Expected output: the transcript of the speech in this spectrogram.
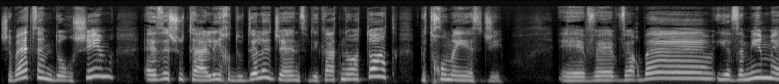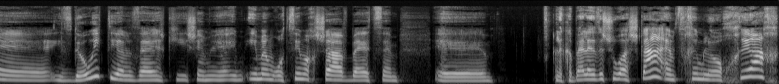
שבעצם דורשים איזשהו תהליך דו דיליג'נס, בדיקת נאותות, בתחום ה-ESG. אה, והרבה יזמים הזדהו אה, איתי על זה, כי שהם, אם הם רוצים עכשיו בעצם אה, לקבל איזושהי השקעה, הם צריכים להוכיח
